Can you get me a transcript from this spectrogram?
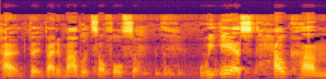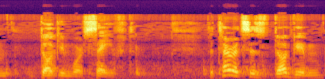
by the Mabul itself also. We asked how come Dugim were saved. The Teretz says Dugim,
